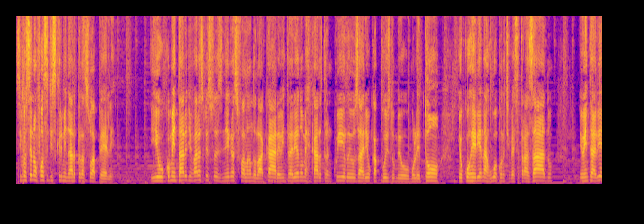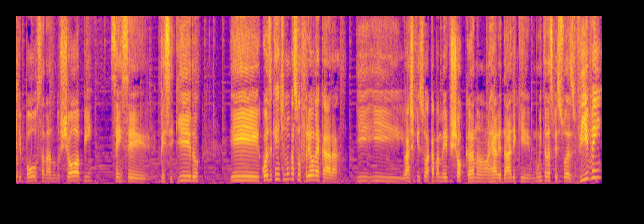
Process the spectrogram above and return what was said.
se você não fosse discriminado pela sua pele? E o comentário de várias pessoas negras falando lá, cara, eu entraria no mercado tranquilo, eu usaria o capuz do meu moletom, eu correria na rua quando tivesse atrasado, eu entraria de bolsa na, no shopping, sem ser perseguido. E coisa que a gente nunca sofreu, né, cara? E, e eu acho que isso acaba meio que chocando, uma realidade que muitas das pessoas vivem,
